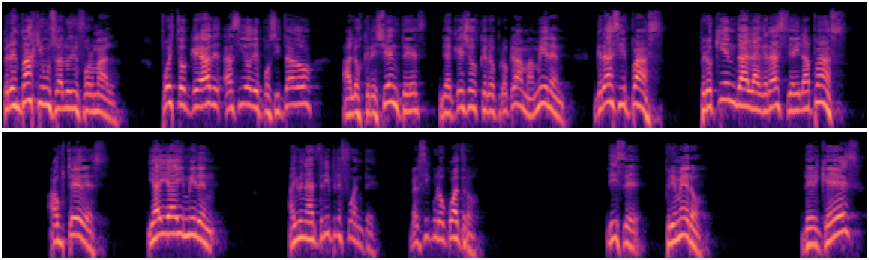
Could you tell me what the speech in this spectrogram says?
Pero es más que un saludo informal, puesto que ha, sido depositado a los creyentes de aquellos que lo proclaman. Miren, gracia y paz. Pero ¿quién da la gracia y la paz? A ustedes. Y ahí, ahí, miren, hay una triple fuente. Versículo 4. Dice, primero, del que es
